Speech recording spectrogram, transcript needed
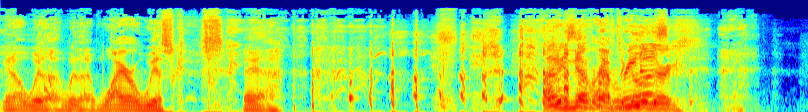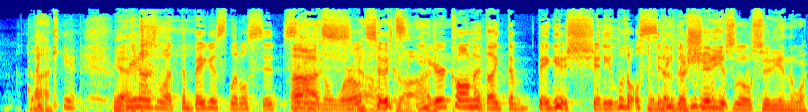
You know, with a with a wire whisk. Yeah. I never have to Reno's- go there. I can't. Yeah. Reno's what the biggest little city in the world. oh, so it's God. you're calling it like the biggest shitty little city. the, the shittiest little city in the world.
